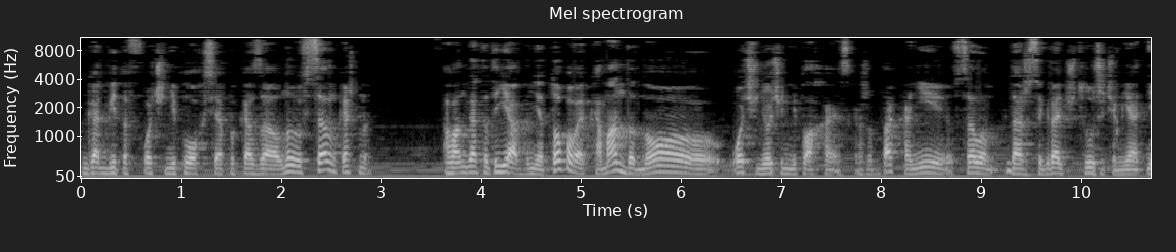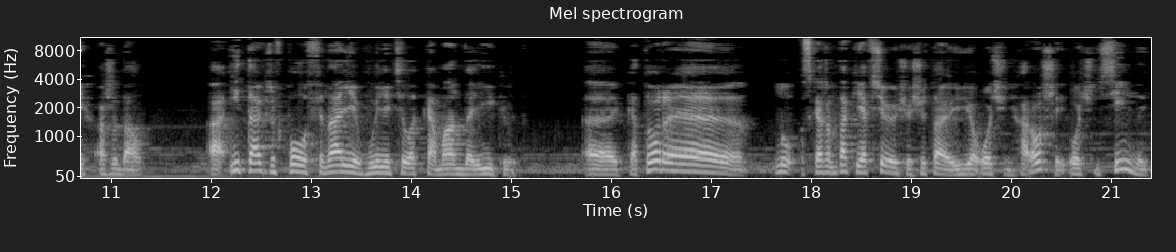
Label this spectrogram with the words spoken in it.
Гамбитов, очень неплохо себя показал. Ну, и в целом, конечно, AVANGAR это явно не топовая команда, но очень-очень неплохая, скажем так. Они в целом даже сыграли чуть лучше, чем я от них ожидал. А, и также в полуфинале вылетела команда Liquid, э, которая ну, скажем так, я все еще считаю ее очень хорошей, очень сильной,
